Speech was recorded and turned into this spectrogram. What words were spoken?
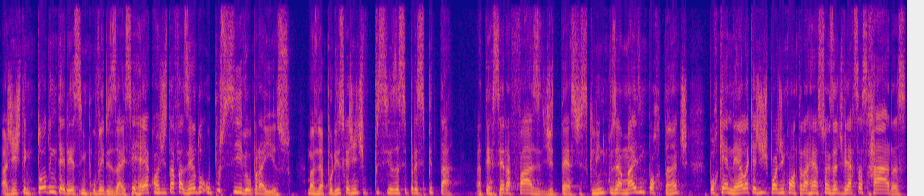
A gente tem todo o interesse em pulverizar esse recorde e está fazendo o possível para isso. Mas não é por isso que a gente precisa se precipitar. A terceira fase de testes clínicos é a mais importante, porque é nela que a gente pode encontrar reações adversas raras,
